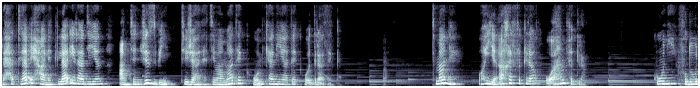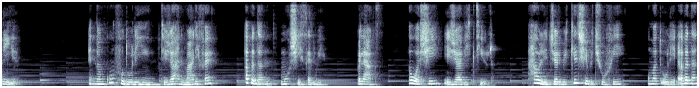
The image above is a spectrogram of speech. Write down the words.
رح تلاقي حالك لا إراديا عم تنجذبي تجاه اهتماماتك وإمكانياتك وقدراتك. ثمانية وهي آخر فكرة وأهم فكرة. كوني فضولية. إنه نكون فضوليين تجاه المعرفة أبدا مو شي سلبي. بالعكس هو شي إيجابي كتير. حاولي تجربي كل شي بتشوفيه وما تقولي أبدا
